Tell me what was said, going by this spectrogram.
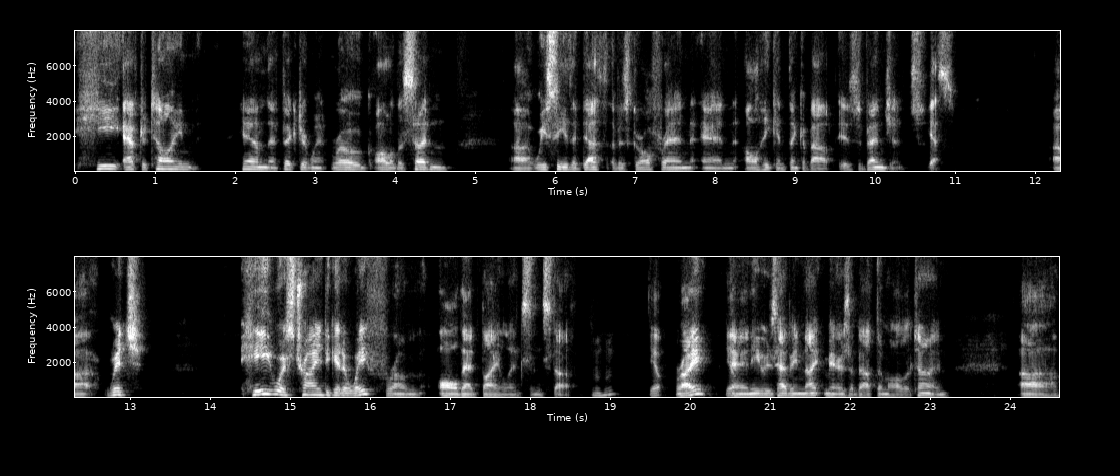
he, after telling him that Victor went rogue, all of a sudden uh, we see the death of his girlfriend, and all he can think about is vengeance Yes. uh, which he was trying to get away from all that violence and stuff, Mm-hmm. Yep. right? Yep. And he was having nightmares about them all the time, uh,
